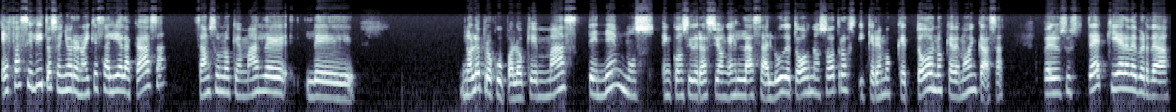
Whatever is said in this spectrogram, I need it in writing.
es facilito, señores, no hay que salir a la casa. Samsung lo que más le, le no le preocupa, lo que más tenemos en consideración es la salud de todos nosotros y queremos que todos nos quedemos en casa. Pero si usted quiere de verdad,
